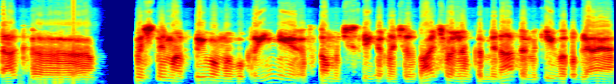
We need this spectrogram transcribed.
так е, значними активами в Україні, в тому числі гірничо-збачувальним комбінатом, який виробляє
